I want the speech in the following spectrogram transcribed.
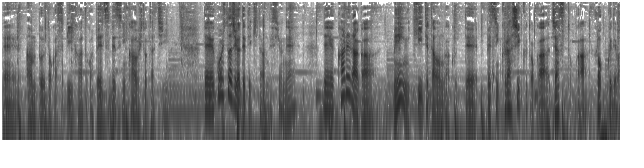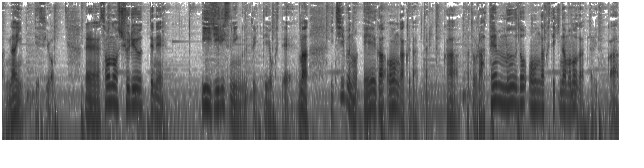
えー、アンプとかスピーカーとか別々に買う人たち。でこういう人たちが出てきたんですよね。で彼らがメインに聴いてた音楽って別にクラシックとかジャズとかロックではないんですよ。えー、その主流ってね、イージーリスニングと言ってよくて、まあ、一部の映画音楽だったりとか、あとラテンムード音楽的なものだったりとか、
